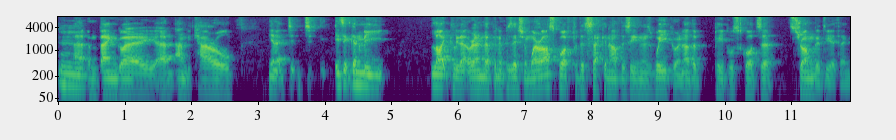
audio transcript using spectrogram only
mm. uh, Mbengue, um, Andy Carroll, you know, d- d- is it going to be likely that we end up in a position where our squad for the second half of the season is weaker and other people's squads are stronger? Do you think?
